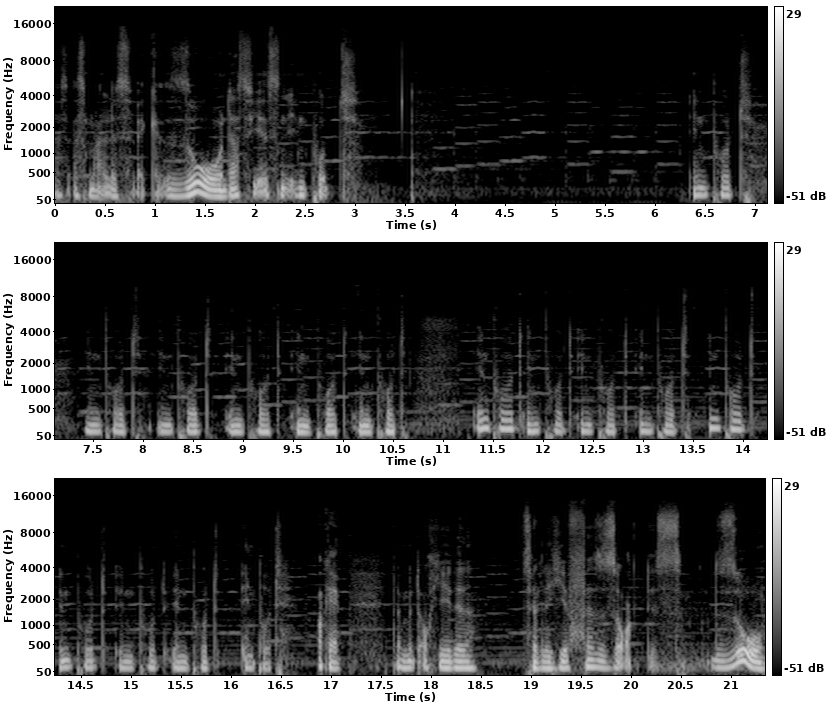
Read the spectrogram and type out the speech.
Das erstmal alles weg. So, das hier ist ein Input. Input, Input, Input, Input, Input, Input. Input, Input, Input, Input, Input, Input, Input, Input, Input. Okay, damit auch jede Zelle hier versorgt ist. So.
